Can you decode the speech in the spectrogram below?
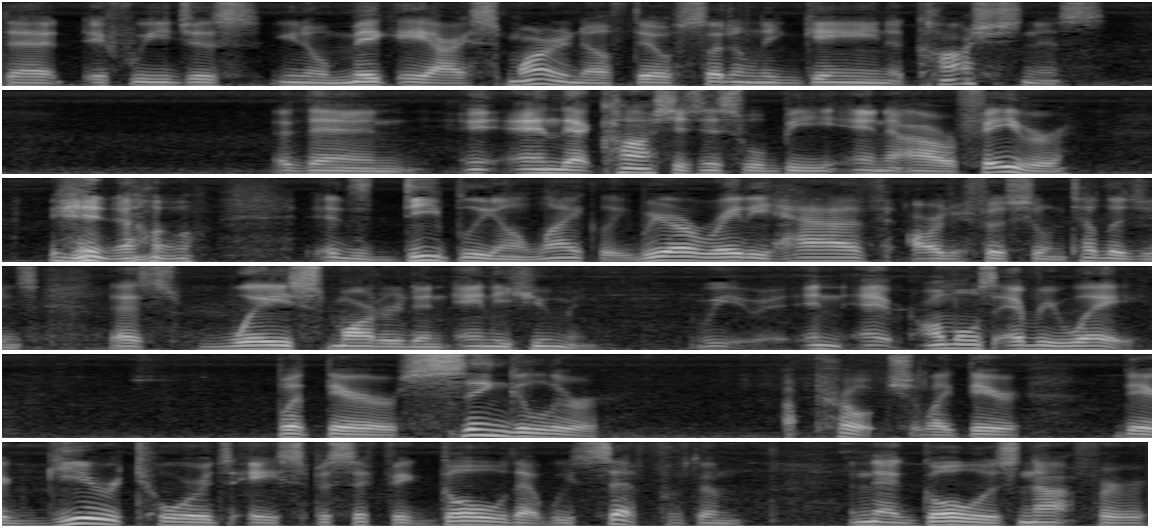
that if we just, you know, make AI smart enough, they'll suddenly gain a consciousness then and that consciousness will be in our favor, you know, it's deeply unlikely. We already have artificial intelligence that's way smarter than any human, we in almost every way. But their singular approach, like they're they're geared towards a specific goal that we set for them, and that goal is not for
